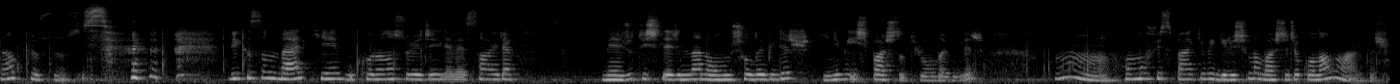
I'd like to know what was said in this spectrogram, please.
Ne yapıyorsunuz siz? bir kısım belki bu korona süreciyle vesaire mevcut işlerinden olmuş olabilir. Yeni bir iş başlatıyor olabilir. Hmm, home office belki bir girişime başlayacak olan vardır.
